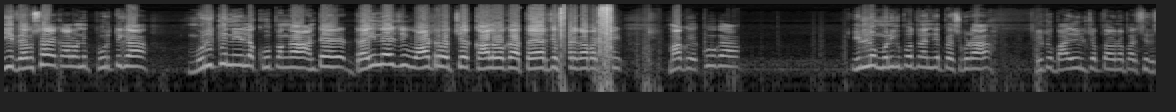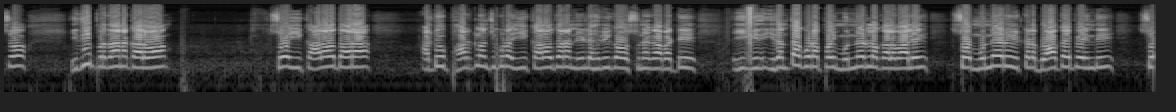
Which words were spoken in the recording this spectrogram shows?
ఈ వ్యవసాయ కాలువని పూర్తిగా మురికి నీళ్ళ కూపంగా అంటే డ్రైనేజీ వాటర్ వచ్చే కాలువగా తయారు చేశారు కాబట్టి మాకు ఎక్కువగా ఇల్లు మునిగిపోతుందని చెప్పేసి కూడా ఇటు బాధితులు చెప్తా ఉన్న పరిస్థితి. సో ఇది ప్రధాన కాలువ. సో ఈ కాలువ ద్వారా అటు పార్క్ నుంచి కూడా ఈ కాలువ ద్వారా నీళ్ళు హెవీగా వస్తున్నాయి కాబట్టి ఇదంతా కూడా పోయి మున్నేరులో కలవాలి. సో మున్నేరు ఇక్కడ బ్లాక్ అయిపోయింది. సో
